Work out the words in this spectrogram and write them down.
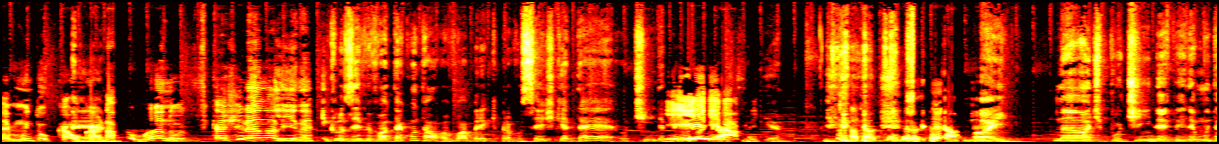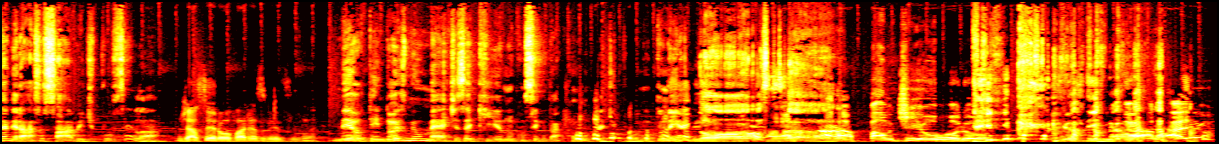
É muito. ca- O É. cardápio humano fica girando ali, né? Inclusive, eu vou até contar, eu vou abrir aqui pra vocês que até o Tinder. Ei, abre. Até o Tinder o quê? Ah, mãe. Não, tipo, o Tinder perdeu muita graça, sabe? Tipo, sei lá. Já zerou várias vezes, né? Meu, tem dois mil matches aqui eu não consigo dar conta. tipo, eu não tô nem aí. Nossa! Ah, pau de ouro! Caralho!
